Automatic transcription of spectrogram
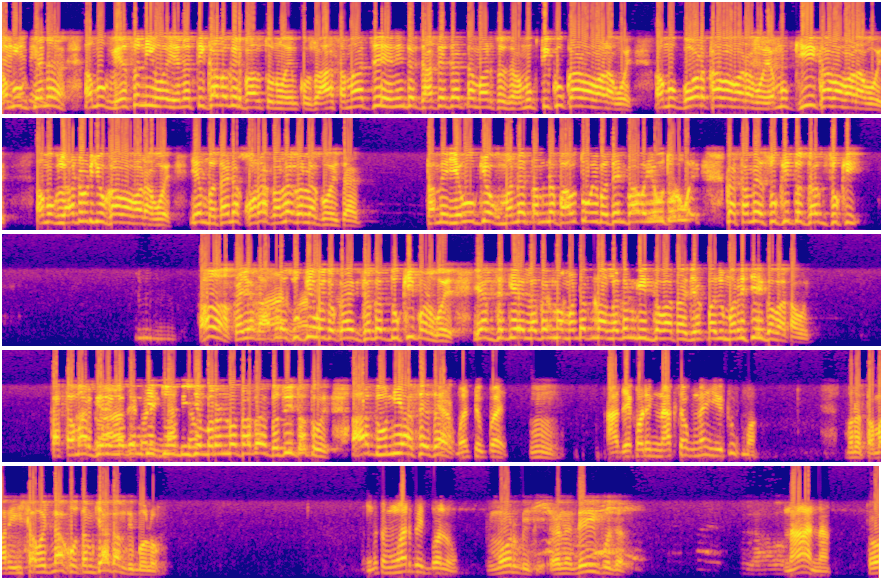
અમુક છે ને અમુક વ્યસની હોય એને તીખા વગર ભાવતું ન હોય એમ કહું છું. આ સમાજ છે એની અંદર જાતે જાતના માણસો છે. અમુક તીખું ખાવા વાળા હોય અમુક ગોળ ખાવા વાળા હોય અમુક ઘી ખાવા વાળા હોય. અમુક લાડુડિયું ખાવા વાળા હોય એમ બધાના ખોરાક અલગ અલગ હોય સાહેબ. તમે એવું કહો મને તમને ભાવતું હોય બધાને ભાવે એવું થોડું હોય કે તમે સુખી તો જગ સુખી. હા કંઈક આપણે સુખી હોય તો કંઈક જગત દુખી પણ હોય. એક જગ્યાએ લગ્નમાં મંડપના લગ્ન ગીત ગવાતા હોય એક બાજુ મરસીએ ગવાતા હોય. કા તમારા ઘરે લગ્ન ગીત બીજે મરણ નો થતો હોય બધું થતું હોય. આ દુનિયા છે સાહેબ. મનસુખભાઈ હમ. આ રેકોર્ડિંગ નાખશો કે નહીં યુટ્યુબમાં મને તમારી ઈચ્છા હોય જ નાખો તમે ક્યાં ગામથી બોલો? હું તો મોરબી જ બોલું. મોરબી અને દેવી પૂજક ના ના. તો?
